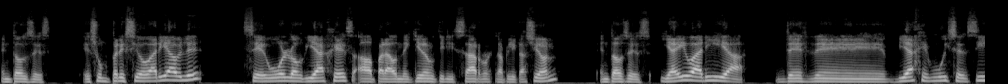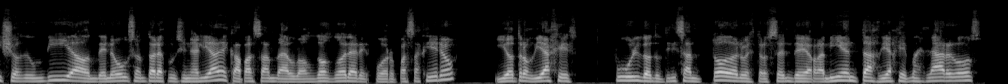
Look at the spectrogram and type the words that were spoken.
Entonces, es un precio variable según los viajes para donde quieran utilizar nuestra aplicación. Entonces, y ahí varía desde viajes muy sencillos de un día donde no usan todas las funcionalidades, capaz andan los 2 dólares por pasajero, y otros viajes full donde utilizan todo nuestro set de herramientas, viajes más largos,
